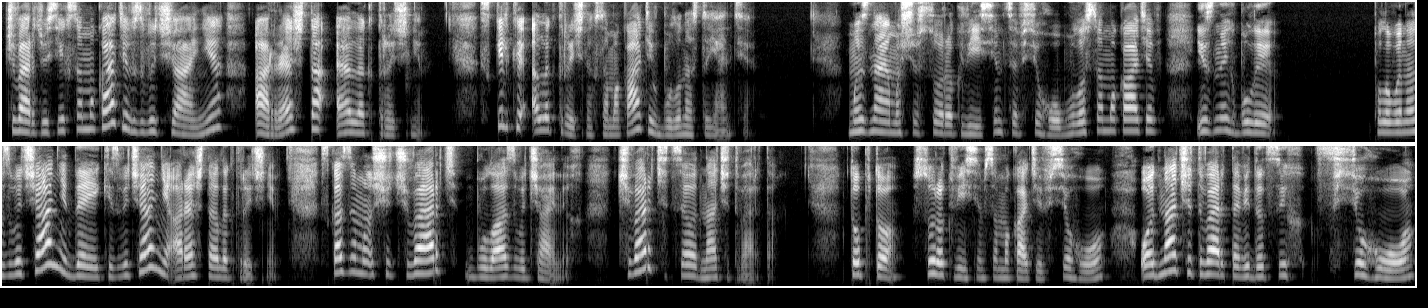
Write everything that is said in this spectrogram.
Чверть усіх самокатів звичайні, а решта електричні. Скільки електричних самокатів було на стоянці? Ми знаємо, що 48 це всього було самокатів, із них були Половина звичайні, деякі звичайні, а решта електричні. Сказано, що чверть була звичайних. Чверть це одна четверта. Тобто 48 самокатів всього, одна четверта від оцих всього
